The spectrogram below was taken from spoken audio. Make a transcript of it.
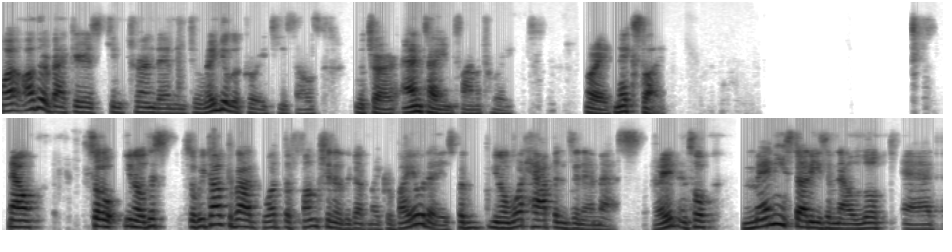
while other bacteria can turn them into regulatory T cells, which are anti-inflammatory. All right, next slide. Now, so you know this. So we talked about what the function of the gut microbiota is, but you know what happens in MS, right? And so many studies have now looked at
